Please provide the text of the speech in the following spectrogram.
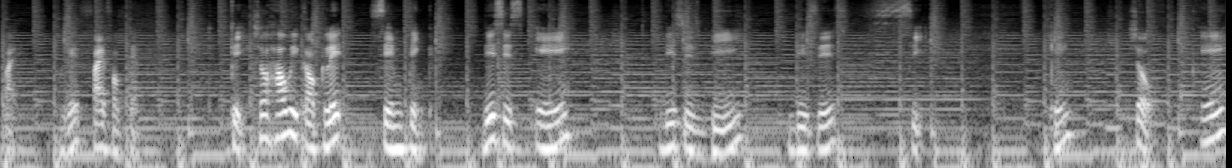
five. Okay, five of them. Okay, so how we calculate? Same thing this is A. This is B. This is C. Okay? So A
